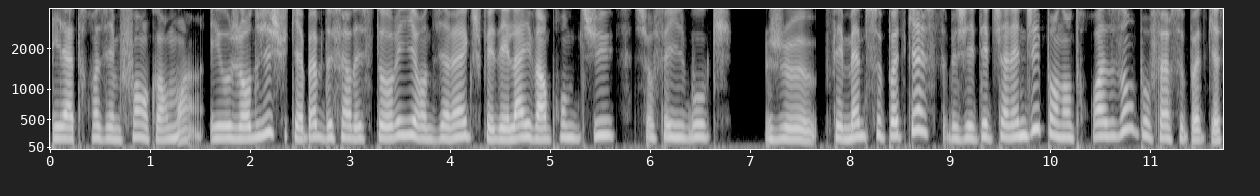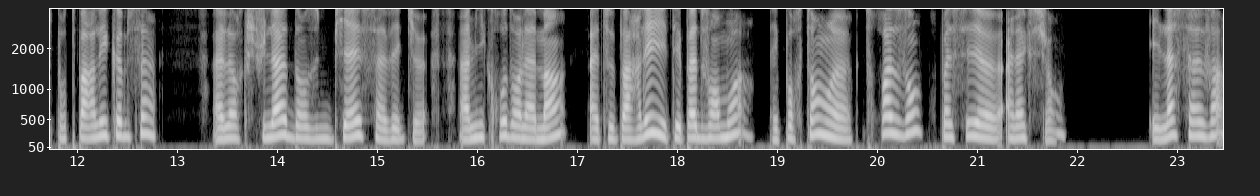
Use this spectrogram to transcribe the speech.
Et la troisième fois, encore moins. Et aujourd'hui, je suis capable de faire des stories en direct, je fais des lives impromptus sur Facebook. Je fais même ce podcast. J'ai été challengée pendant trois ans pour faire ce podcast, pour te parler comme ça. Alors que je suis là dans une pièce avec euh, un micro dans la main à te parler et t'es pas devant moi. Et pourtant, euh, trois ans pour passer euh, à l'action. Et là, ça va.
